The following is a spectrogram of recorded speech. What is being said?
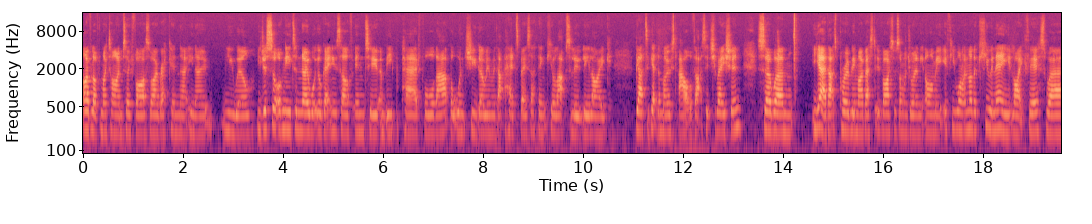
I've loved my time so far so I reckon that you know you will. You just sort of need to know what you're getting yourself into and be prepared for that. But once you go in with that headspace I think you'll absolutely like be able to get the most out of that situation. So um yeah, that's probably my best advice for someone joining the army. If you want another Q&A like this where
